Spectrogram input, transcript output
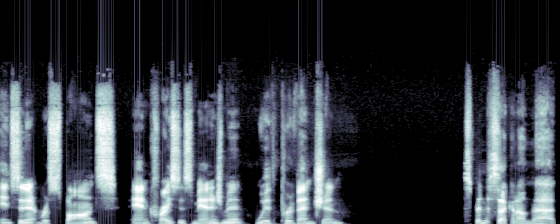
incident response and crisis management with prevention. Spend a second on that.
